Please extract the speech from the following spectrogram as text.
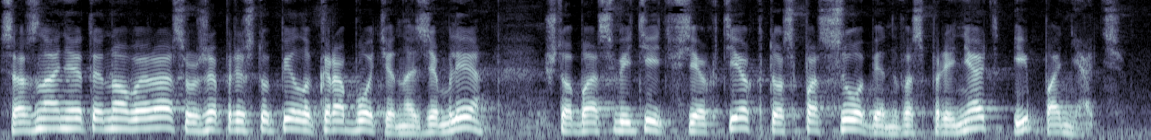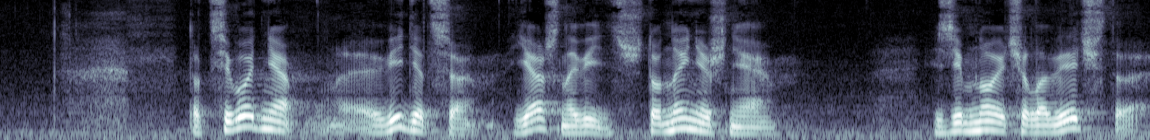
Сознание этой новой расы уже приступило к работе на Земле, чтобы осветить всех тех, кто способен воспринять и понять. Так сегодня э, видится, ясно видится, что нынешнее земное человечество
